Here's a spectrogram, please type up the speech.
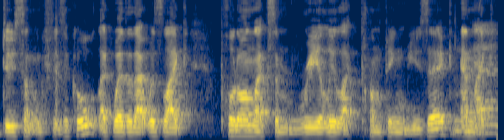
do something physical, like whether that was like put on like some really like pumping music and like Yeah.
